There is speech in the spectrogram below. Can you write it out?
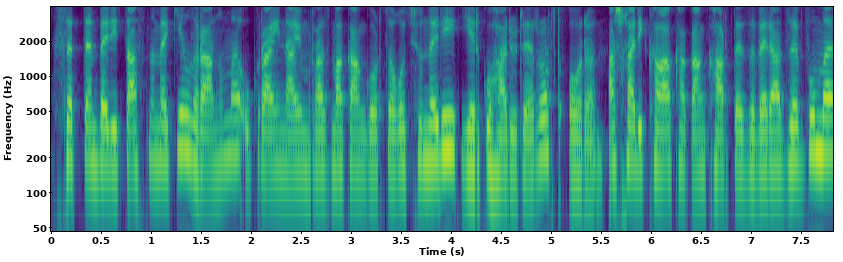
Սեպտեմբերի 11-ին լրանում է Ուկրաինայում ռազմական գործողությունների 200-րդ օրը։ Աշխարհի քաղաքական քարտեզը վերաձևվում է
